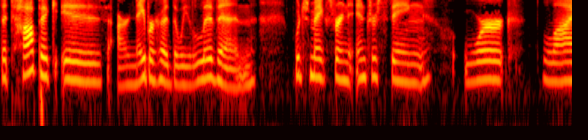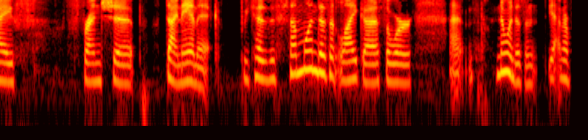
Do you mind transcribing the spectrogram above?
the topic is our neighborhood that we live in, which makes for an interesting work, life, friendship dynamic. Because if someone doesn't like us, or uh, no one doesn't, yeah, I don't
